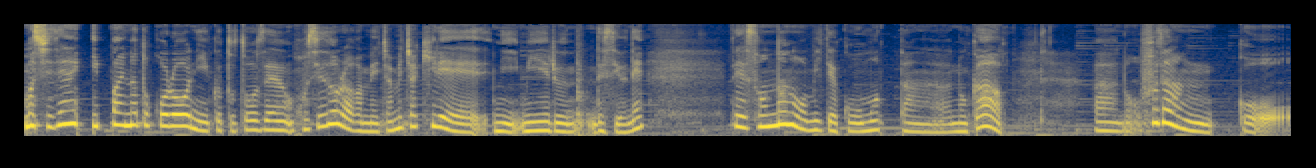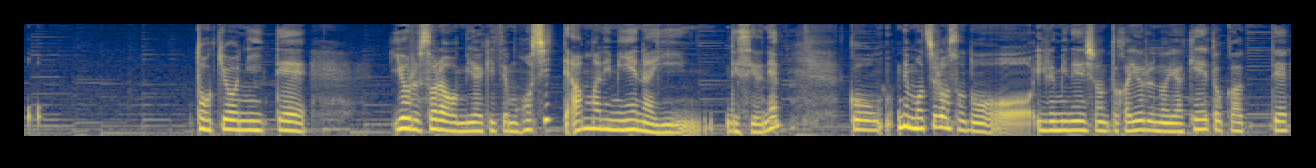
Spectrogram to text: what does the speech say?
まあ、自然いっぱいなところに行くと当然星空がめちゃめちゃ綺麗に見えるんですよね。でそんなのを見てこう思ったのがあの普段こう東京にいて夜空を見上げても星ってあんまり見えないんですよね。こうね、もちろんそのイルミネーションとか夜の夜景とかって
